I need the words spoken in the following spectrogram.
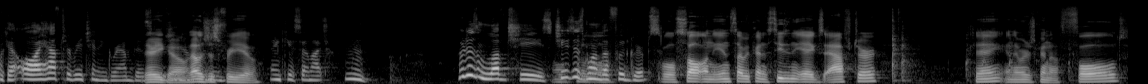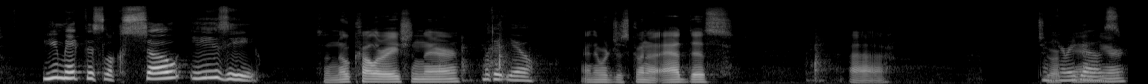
Okay, oh, I have to reach in and grab this. There you go. know- That was just mm, for you. Thank you so much. Mm. Who doesn't love cheese? Cheese is one of the food groups. A little salt on the inside. We kind of season the eggs after. Okay, and then we're just gonna fold. You make this look so easy. So no coloration there. Look at you. And then we're just gonna add this uh, to And our here he pan goes. here.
